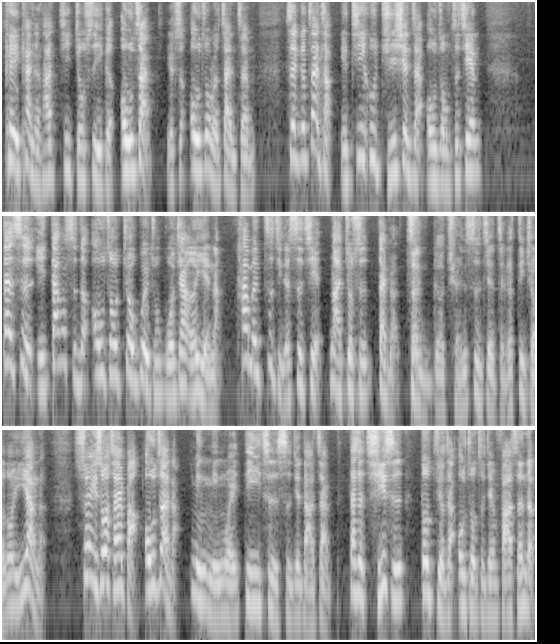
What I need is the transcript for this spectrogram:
可以看成它既就是一个欧战，也是欧洲的战争，整个战场也几乎局限在欧洲之间。但是以当时的欧洲旧贵族国家而言呢？他们自己的世界，那就是代表整个全世界、整个地球都一样的，所以说才把欧战啊命名为第一次世界大战。但是其实都只有在欧洲之间发生的。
